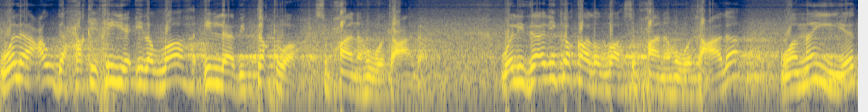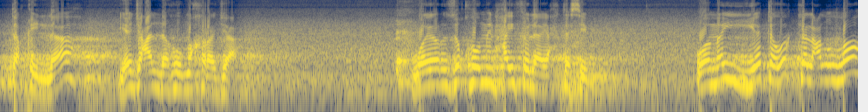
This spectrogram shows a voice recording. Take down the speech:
ولا عودة حقيقية إلى الله إلا بالتقوى سبحانه وتعالى. ولذلك قال الله سبحانه وتعالى ومن يتق الله يجعل له مخرجا ويرزقه من حيث لا يحتسب. ومن يتوكل على الله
